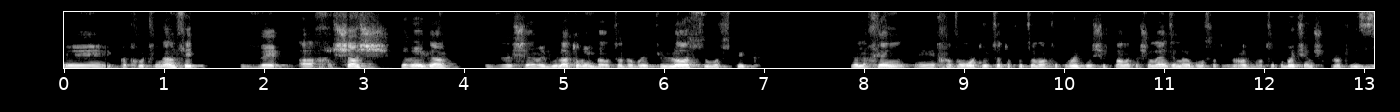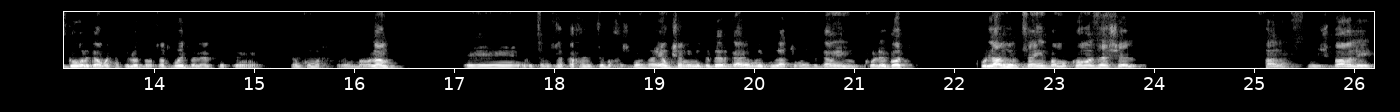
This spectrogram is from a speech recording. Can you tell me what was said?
אה, התפתחות פיננסית, והחשש כרגע זה שהרגולטורים בארצות הברית לא עשו מספיק ולכן אה, חברות יוצאות החוצה מארצות הברית ושוב פעם אתה שומע את זה מהבורסות הגדולות בארצות הברית שהן שוקלות לסגור לגמרי את הפעילות בארצות הברית וללכת אה, למקומות אחרים בעולם. אה, וצריך לקחת את זה בחשבון. והיום כשאני מדבר גם עם רגולטורים וגם עם קולגות כולם נמצאים במקום הזה של חלאס נשבר לי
